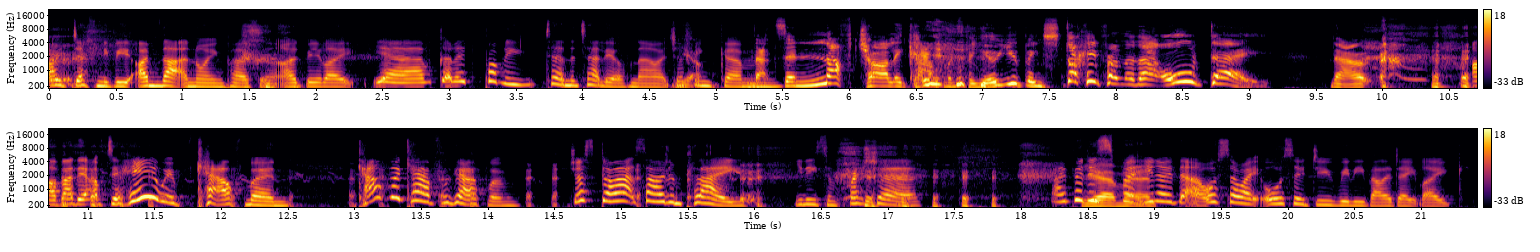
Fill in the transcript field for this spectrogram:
I'd definitely be. I'm that annoying person. I'd be like, "Yeah, I've got to probably turn the telly off now." Which I yeah. think um, That's enough, Charlie Kaufman, for you. You've been stuck in front of that all day. Now, I've had it up to here with Kaufman. Kaufman, Kaufman, Kaufman. Just go outside and play. You need some fresh air. I, but, Yeah, but you know, that also I also do really validate like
